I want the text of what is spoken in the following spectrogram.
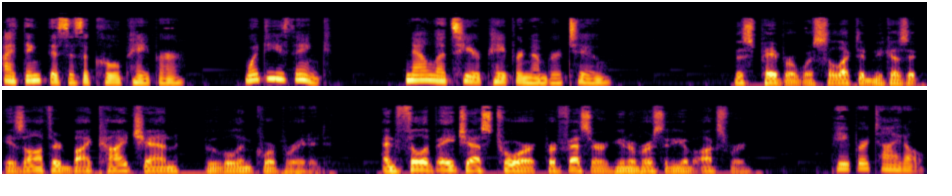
I think this is a cool paper. What do you think? Now let's hear paper number two. This paper was selected because it is authored by Kai Chen, Google Incorporated. And Philip H. S. Torr, Professor, University of Oxford. Paper title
